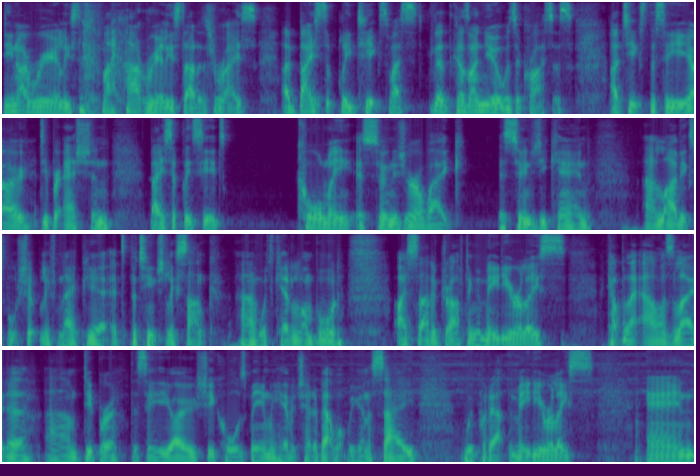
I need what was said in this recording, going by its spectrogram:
Then I really, my heart really started to race. I basically text my because I knew it was a crisis. I text the CEO, Debra Ashton, basically said, "Call me as soon as you're awake, as soon as you can." A live export ship left Napier. It's potentially sunk um, with cattle on board. I started drafting a media release couple of hours later, um, Debra, the CEO, she calls me and we have a chat about what we're going to say. We put out the media release, and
